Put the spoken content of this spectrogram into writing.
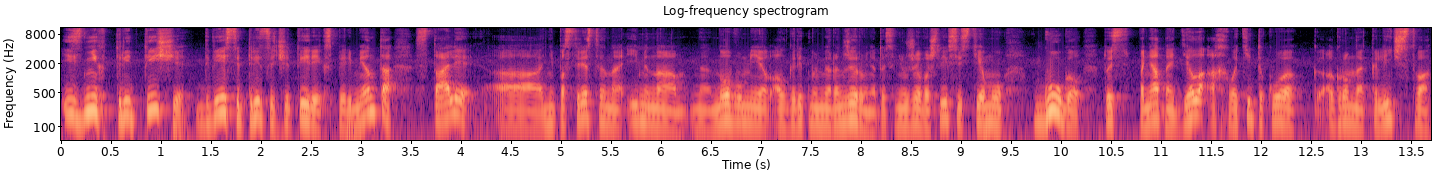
Из них 3234 эксперимента стали э, непосредственно именно новыми алгоритмами ранжирования. То есть они уже вошли в систему Google. То есть, понятное дело, охватить такое огромное количество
